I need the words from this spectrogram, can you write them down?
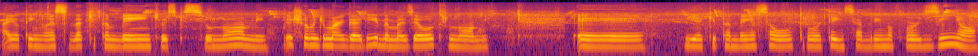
Aí eu tenho essa daqui também, que eu esqueci o nome. Eu chamo de margarida, mas é outro nome. É... E aqui também essa outra hortência abrindo florzinha, ó.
